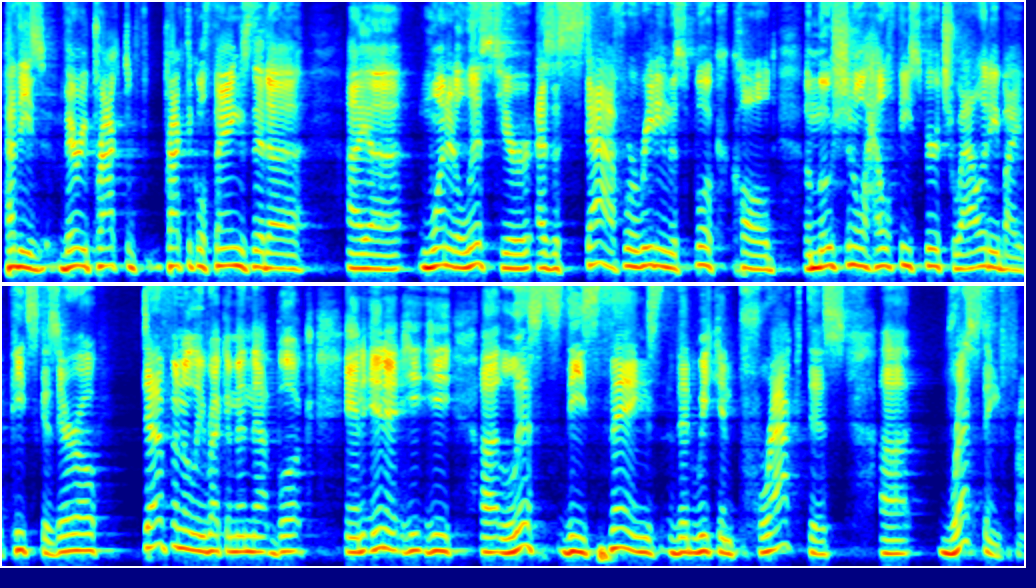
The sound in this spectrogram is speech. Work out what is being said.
Have these very practi- practical things that uh, I uh, wanted to list here. As a staff, we're reading this book called Emotional Healthy Spirituality by Pete Scazzero definitely recommend that book. And in it, he, he uh, lists these things that we can practice uh, resting from.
